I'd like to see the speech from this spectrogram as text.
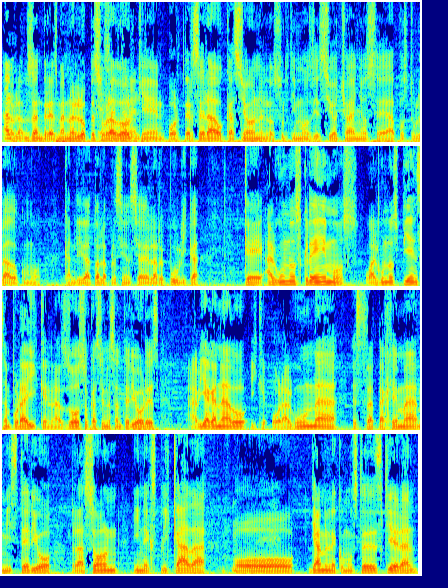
Hablamos de Andrés Manuel López Obrador, quien por tercera ocasión en los últimos 18 años se ha postulado como candidato a la presidencia de la República, que algunos creemos o algunos piensan por ahí que en las dos ocasiones anteriores había ganado y que por alguna estratagema, misterio, razón inexplicada o llámenle como ustedes quieran,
